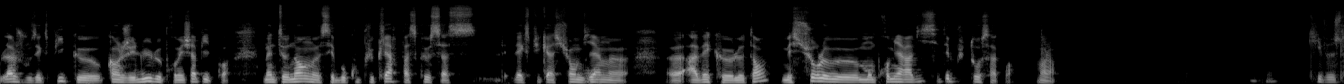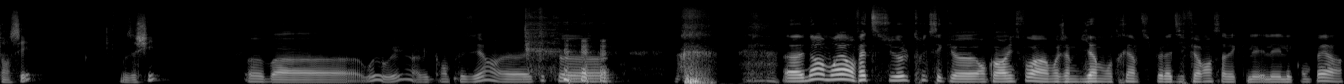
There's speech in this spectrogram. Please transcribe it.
là, je vous explique que quand j'ai lu le premier chapitre, quoi. Maintenant, c'est beaucoup plus clair parce que ça, l'explication vient euh, euh, avec euh, le temps. Mais sur le, mon premier avis, c'était plutôt ça, quoi. Voilà. Qui veut se lancer? Musashi? Euh, bah oui, oui, avec grand plaisir. Euh, écoute, euh, euh, non, moi en fait, si tu veux, le truc c'est que encore une fois, hein, moi j'aime bien montrer un petit peu la différence avec les, les, compères. hein.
